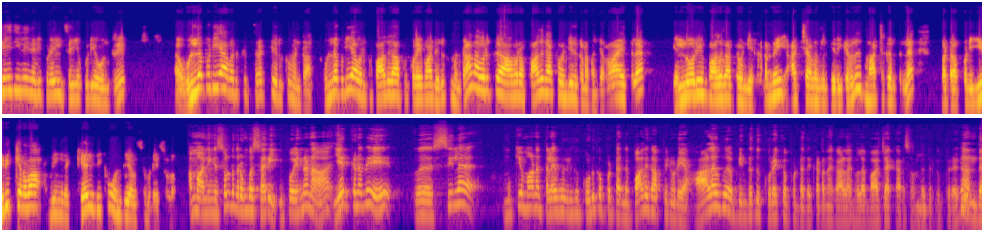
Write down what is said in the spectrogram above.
செய்திகளின் அடிப்படையில் செய்யக்கூடிய ஒன்று. உள்ளபடியே அவருக்கு திரட்டு இருக்கும் என்றால் உள்ளபடியே அவருக்கு பாதுகாப்பு குறைபாடு இருக்கும் என்றால் அவருக்கு அவரை பாதுகாக்க வேண்டியது கடமை. ஜனநாயகத்துல எல்லோரையும் பாதுகாக்க வேண்டிய கடமை ஆட்சியாளர்களுக்கு இருக்கிறது மாற்று இல்ல. பட் அப்படி இருக்கிறதா அப்படிங்கிற கேள்விக்கு ஒன்றிய அரசு விடைய சொல்லும். ஆமா நீங்க சொல்றது ரொம்ப சரி. இப்போ என்னன்னா ஏற்கனவே சில முக்கியமான தலைவர்களுக்கு கொடுக்கப்பட்ட அந்த பாதுகாப்பினுடைய அளவு அப்படின்றது குறைக்கப்பட்டது. கடந்த காலங்களில் பாஜக அரசு வந்ததற்கு பிறகு அந்த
